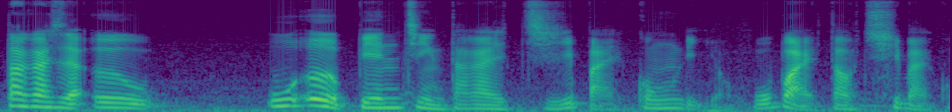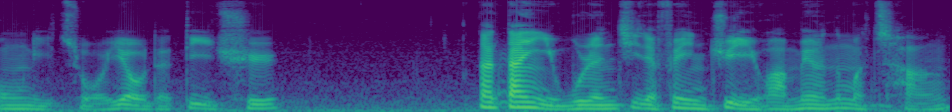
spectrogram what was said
大概是在俄乌俄边境大概几百公里哦，五百到七百公里左右的地区。那单以无人机的飞行距离的话，没有那么长。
